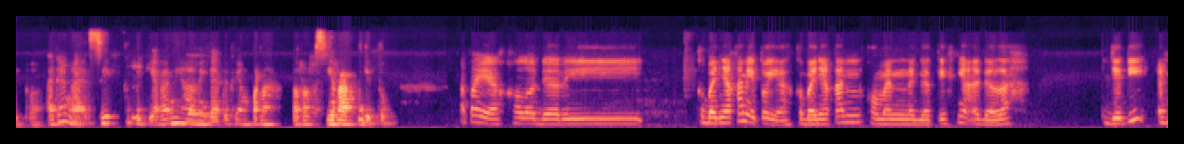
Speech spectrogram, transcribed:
gitu, ada nggak sih kepikiran nih hal negatif yang pernah tersirat gitu? Apa ya kalau dari kebanyakan itu ya kebanyakan komen negatifnya adalah jadi eh,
